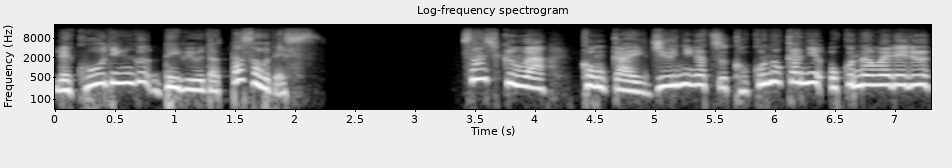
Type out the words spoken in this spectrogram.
レコーディングデビューだったそうです。佐橋くんは今回12月9日に行われる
